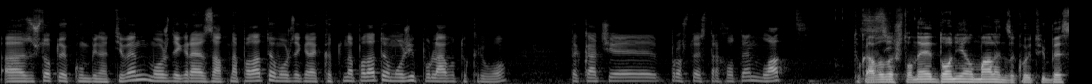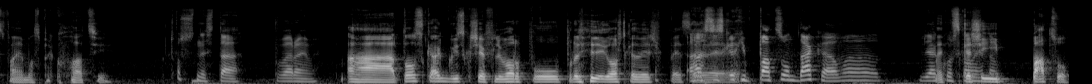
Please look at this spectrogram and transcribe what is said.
А, защото е комбинативен, може да играе зад нападател, може да играе като нападател, може и по лявото крило. Така че просто е страхотен, млад. Тогава си... защо не е Дониел Мален, за който и без това има спекулации? То не става, повярвай ме. А, то с как го искаше в Ливърпул преди още къде беше в ПСВ. Аз исках и Пацон Дака, ама... Не, искаше и Пацо.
